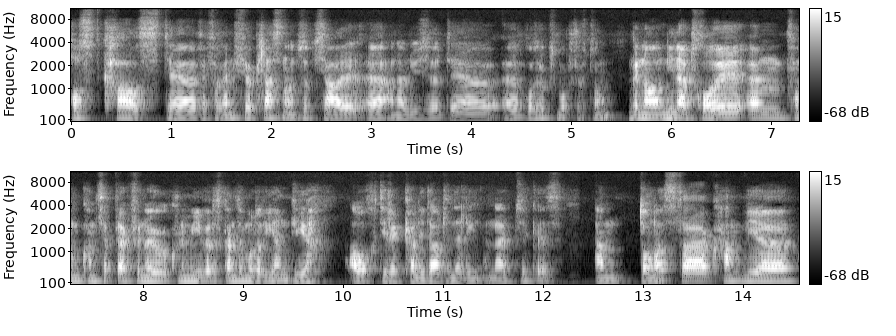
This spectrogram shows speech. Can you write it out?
Horst Kars, der Referent für Klassen- und Sozialanalyse der äh, Rosa-Luxemburg-Stiftung. Genau, Nina Treu ähm, vom Konzeptwerk für neue Ökonomie wird das Ganze moderieren, die auch Direktkandidatin der Linken in Leipzig ist. Am Donnerstag haben wir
